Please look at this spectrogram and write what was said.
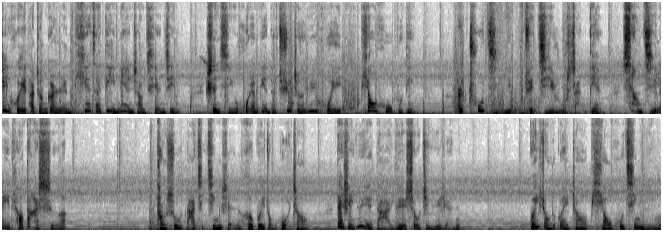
这回他整个人贴在地面上前进，身形忽然变得曲折迂回、飘忽不定，而出级却急如闪电，像极了一条大蛇。唐叔打起精神和鬼冢过招，但是越打越受制于人。鬼冢的怪招飘忽轻盈，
